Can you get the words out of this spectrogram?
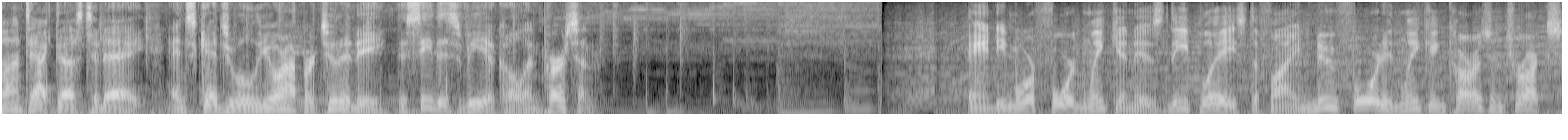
Contact us today and schedule your opportunity to see this vehicle in person. Andy Mohr Ford Lincoln is the place to find new Ford and Lincoln cars and trucks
